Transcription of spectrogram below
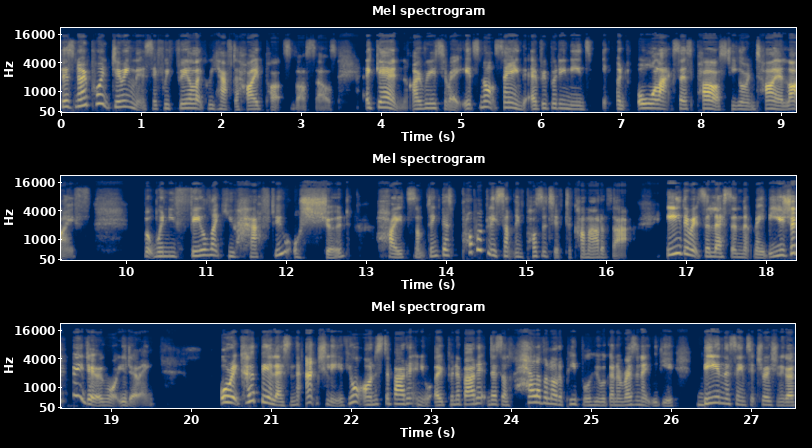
There's no point doing this if we feel like we have to hide parts of ourselves. Again, I reiterate, it's not saying that everybody needs an all access pass to your entire life. But when you feel like you have to or should hide something, there's probably something positive to come out of that. Either it's a lesson that maybe you should be doing what you're doing, or it could be a lesson that actually, if you're honest about it and you're open about it, there's a hell of a lot of people who are going to resonate with you, be in the same situation and go,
